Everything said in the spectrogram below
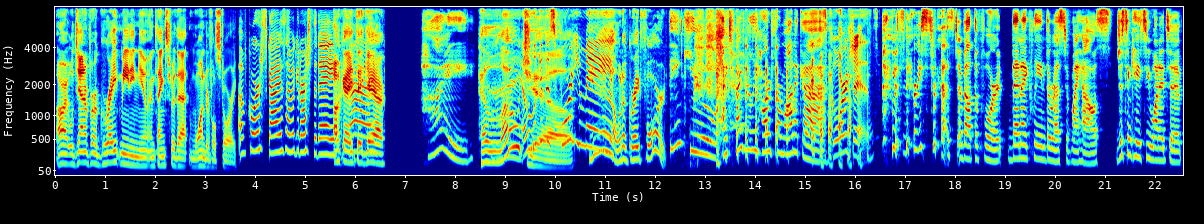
All right. Well, Jennifer, great meeting you. And thanks for that wonderful story. Of course, guys, have a good rest of the day. Okay. Take care. Hi. Hello, Hi. Oh, look at this fort you made. Yeah. What a great fort. Thank you. I tried really hard for Monica. It's gorgeous. I was very stressed about the fort. Then I cleaned the rest of my house just in case you wanted to,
